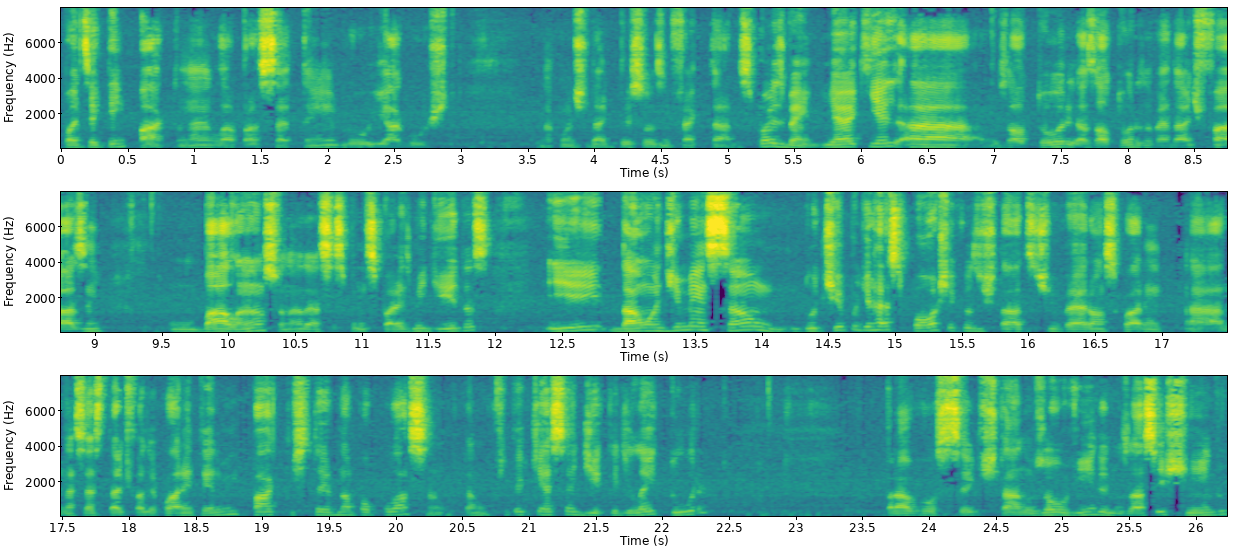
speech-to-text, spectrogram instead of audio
Pode ser que tenha impacto, né, lá para setembro e agosto na quantidade de pessoas infectadas. Pois bem, e é que ele, a, os autores, as autoras, na verdade, fazem um balanço né, dessas principais medidas e dá uma dimensão do tipo de resposta que os estados tiveram às à necessidade de fazer quarentena e o impacto que isso teve na população. Então fica aqui essa dica de leitura para você que está nos ouvindo e nos assistindo,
